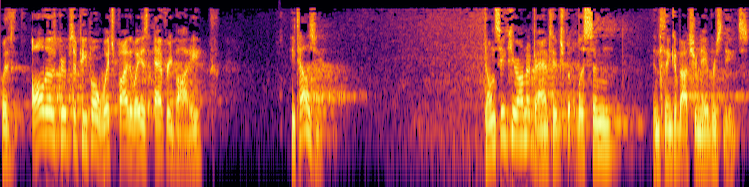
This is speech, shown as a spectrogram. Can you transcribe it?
With all those groups of people, which by the way is everybody, He tells you. Don't seek your own advantage, but listen and think about your neighbor's needs.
